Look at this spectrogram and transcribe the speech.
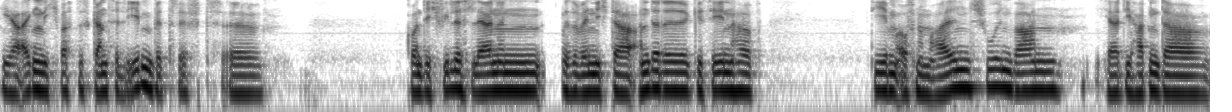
ja eigentlich was das ganze Leben betrifft, äh, konnte ich vieles lernen. Also wenn ich da andere gesehen habe, die eben auf normalen Schulen waren, ja, die hatten da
